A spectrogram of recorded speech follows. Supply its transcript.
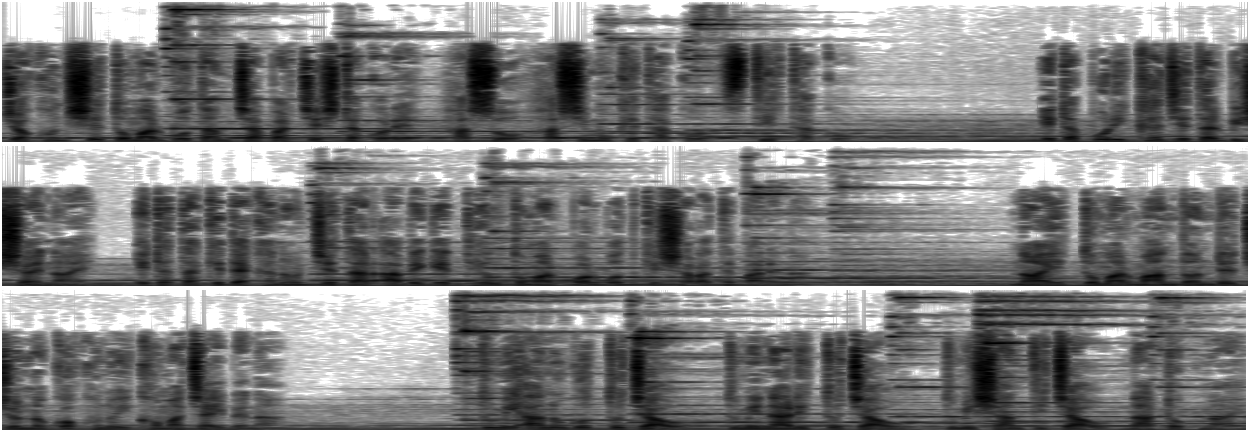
যখন সে তোমার বোতাম চাপার চেষ্টা করে, হাসো, হাসি মুখে থাকো, স্থির থাকো। এটা পরীক্ষা জেতার বিষয় নয়, এটা তাকে দেখানোর যে তার আবেগের ঢেউ তোমার পর্বতকে সরাতে পারে না। নয়, তোমার মানদণ্ডের জন্য কখনোই ক্ষমা চাইবে না। তুমি আনুগত্য চাও, তুমি নারীত্ব চাও, তুমি শান্তি চাও, নাটক নয়।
